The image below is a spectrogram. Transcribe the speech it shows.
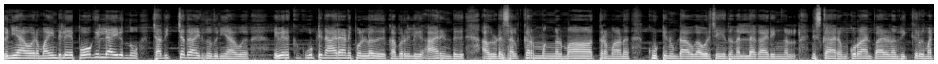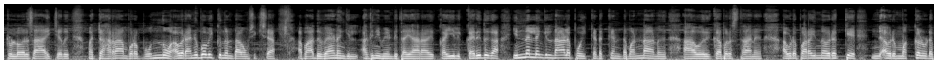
ദുനിയാവ് അവരുടെ മൈൻഡിലേ പോകില്ലായിരുന്നു. ചതിച്ചതായിരുന്നു ദുനിയാവ്. ഇവരൊക്കെ കൂട്ടിന് ആരാണിപ്പോൾ ഉള്ളത്? ഖബറിൽ ആരുണ്ട്? അവരുടെ സൽക്കർമ്മങ്ങൾ മാത്രമാണ് കൂട്ടിനുണ്ടാവുക. അവർ ചെയ്ത നല്ല കാര്യങ്ങൾ നിസ്കാരം ഖുറാൻ പാരായണം ദിക്ർ മറ്റുള്ളവരെ സഹായിച്ചത് മറ്റ് ഹറാം പുറപ്പ് ഒന്നും അവരനുഭവിക്കുന്നുണ്ടാവും ശിക്ഷ. അപ്പോൾ അത് വേണമെങ്കിൽ അതിനു വേണ്ടി തയ്യാറായി കയ്യിൽ കരുതുക. ഇന്നല്ലെങ്കിൽ നാളെ പോയി കിടക്കേണ്ട മണ്ണാണ് ആ ഒരു ഖബർസ്ഥാന്. അവിടെ പറയുന്നവരൊക്കെ അവർ മക്കളുടെ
